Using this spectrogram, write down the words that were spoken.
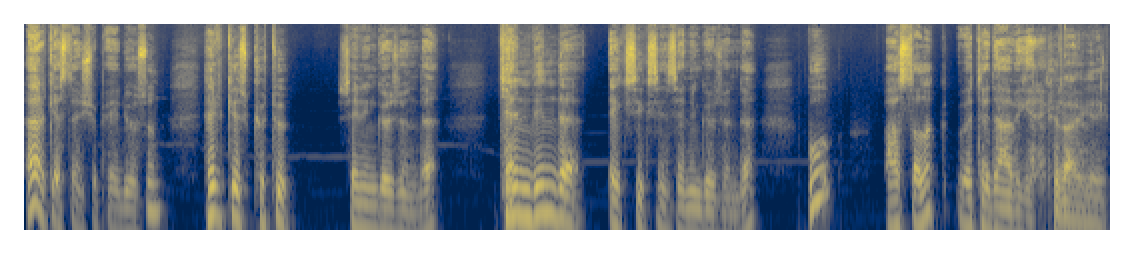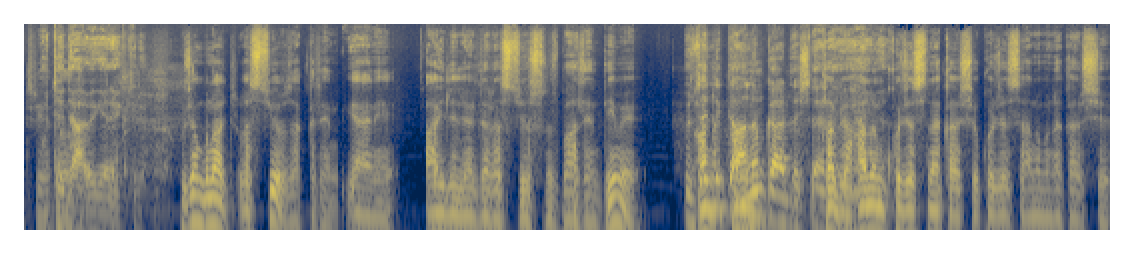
Herkesten şüphe ediyorsun. Herkes kötü senin gözünde. Kendin de eksiksin senin gözünde. Bu hastalık ve tedavi gerektiriyor. Tedavi gerektiriyor. doğru. Tedavi gerektiriyor. Hocam buna rastlıyoruz hakikaten. Yani ailelerde rastlıyorsunuz bazen değil mi? Özellikle hanım- hanım, kardeşler. Tabii hanım kocasına karşı, kocası hanımına karşı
